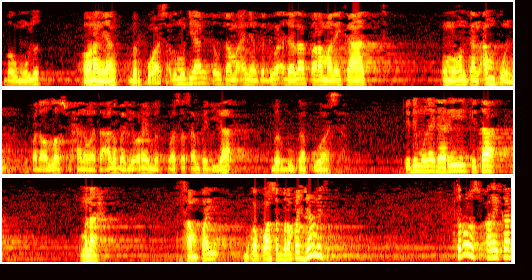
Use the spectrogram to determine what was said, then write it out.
bau mulut orang yang berpuasa. Kemudian keutamaan yang kedua adalah para malaikat memohonkan ampun kepada Allah Subhanahu wa taala bagi orang yang berpuasa sampai dia berbuka puasa. Jadi mulai dari kita menah sampai buka puasa berapa jam itu. Terus malaikat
